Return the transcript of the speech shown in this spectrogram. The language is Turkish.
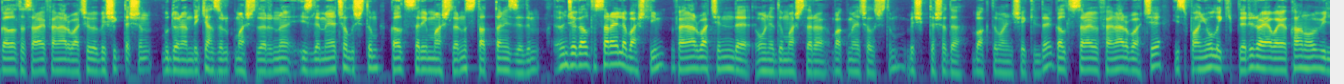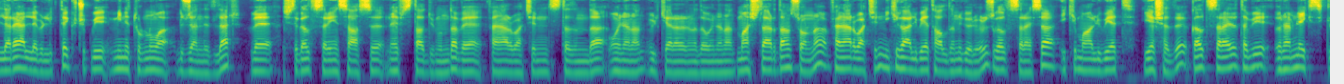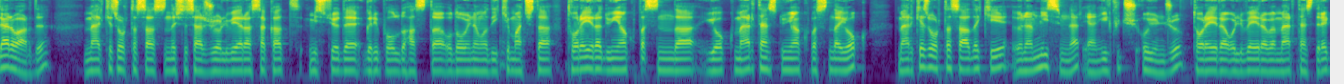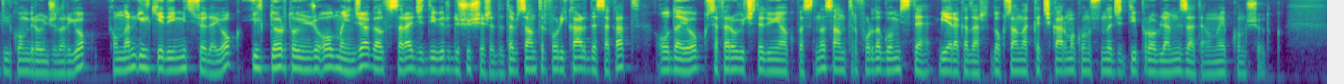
Galatasaray, Fenerbahçe ve Beşiktaş'ın bu dönemdeki hazırlık maçlarını izlemeye çalıştım. Galatasaray'ın maçlarını stat'tan izledim. Önce Galatasaray'la başlayayım. Fenerbahçe'nin de oynadığı maçlara bakmaya çalıştım. Beşiktaş'a da baktım aynı şekilde. Galatasaray ve Fenerbahçe İspanyol ekipleri Rayo Vallecano ve Villarreal ile birlikte küçük bir mini turnuva düzenlediler ve işte Galatasaray'ın sahası Nef Stadyumunda ve Fenerbahçe'nin stadında oynanan, ülke arenada oynanan maçlardan sonra Fenerbahçe'nin iki galibiyet aldığını görüyoruz. Galatasaray ise iki mağlubiyet yaşadı. Galatasaray'da tabii önemli eksikler vardı. Merkez orta sahasında işte Sergio Oliveira sakat. Misio de grip oldu hasta. O da oynamadı iki maçta. Torreira Dünya Kupası'nda yok. Mertens Dünya Kupası'nda yok. Merkez orta sahadaki önemli isimler yani ilk 3 oyuncu Torreira, Oliveira ve Mertens direkt ilk 11 oyuncuları yok. Onların ilk yediği Mitsio'da yok. İlk 4 oyuncu olmayınca Galatasaray ciddi bir düşüş yaşadı. Tabi Santrfor Icardi de sakat. O da yok. Seferovic de Dünya Kupası'nda. Santrfor'da Gomis de bir yere kadar 90 dakika çıkarma konusunda ciddi problemli zaten. Onu hep konuşuyorduk.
